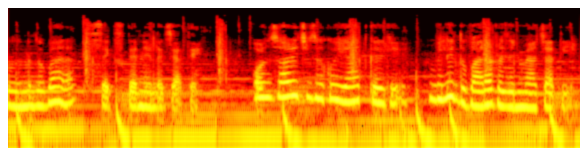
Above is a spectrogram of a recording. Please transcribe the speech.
वो दोनों दोबारा सेक्स करने लग जाते हैं। और उन सारी चीज़ों को याद करके बिली दोबारा प्रेजेंट में आ जाती है।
